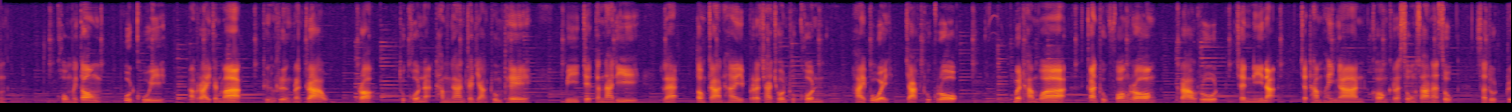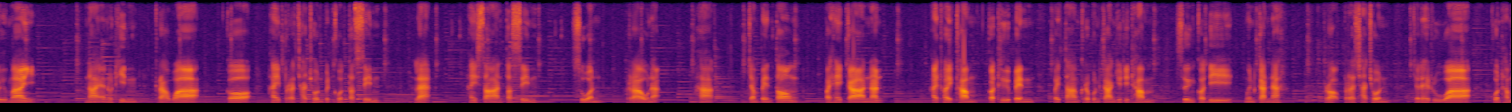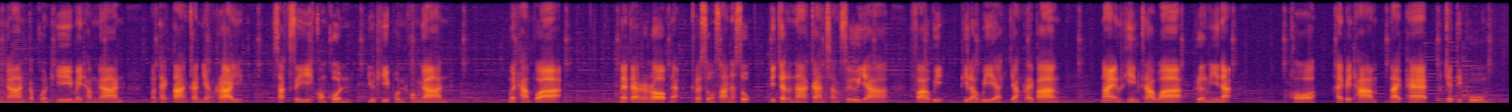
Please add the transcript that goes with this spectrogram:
คงไม่ต้องพูดคุยอะไรกันมากถึงเรื่องดังกล่าว เพราะทุกคนน่ะทำงานกันอย่างทุ่มเท มีเจตนาดี และต้องการให้ประชาชนทุกคนหายป่วยจากทุกโรค เมื่อถามว่าการถูกฟ้องร้องกล่าวรูด เช่นนี้น่ะ จะทำให้งานของกระทรวงสาธารณสุขสะดุดหรือไม่ นายอนุทินกล่าวว่า ก็ให้ประชาชนเป็นคนตัดสิน และให้ศาลตัดสิน ส่วนเราน่ะ หากจำเป็นต้องไปให้การนั้น ให้ถ้อยคำก็ถือเป็นไปตามกระบวนการยุติธรรม ซึ่งก็ดีเหมือนกันนะ เพราะประชาชนจะได้รู้ว่าคนทำงานกับคนที่ไม่ทำงาน มันแตกต่างกันอย่างไร ศักดิ์ศรีของคนอยู่ที่ผลของงาน เมื่อถามว่า แม้แต่ละรอบน่ะกระทรวงสาธารณสุขพิจารณาการสั่งซื้อยา ฟาวิพิลาเวียอย่างไรบ้าง นายอนุทินกล่าวว่าเรื่องนี้น่ะขอให้ไปถามนายแพทย์ เกียรติภูมิ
